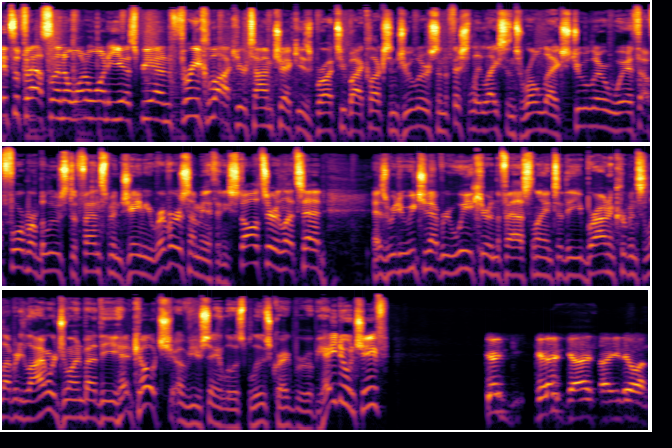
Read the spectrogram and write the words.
It's a fast lane on 101 ESPN. 3 o'clock. Your time check is brought to you by Clarkson Jewelers, an officially licensed Rolex jeweler with former Blues defenseman Jamie Rivers. I'm Anthony Stalter, and let's head, as we do each and every week here in the fast lane, to the Brown and Crouppen Celebrity Line. We're joined by the head coach of your St. Louis Blues, Craig Berube. How you doing, Chief? Good, good guys. How you doing?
